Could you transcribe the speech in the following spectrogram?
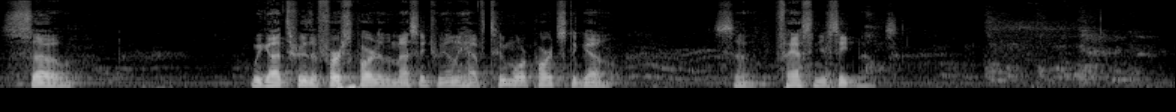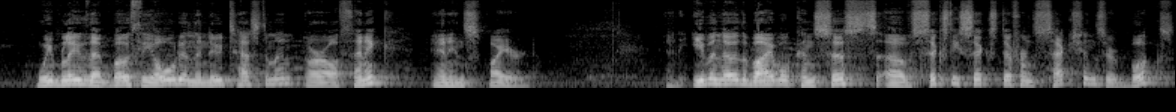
So, we got through the first part of the message. We only have two more parts to go. So, fasten your seatbelts. We believe that both the Old and the New Testament are authentic and inspired. And even though the Bible consists of 66 different sections or books,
